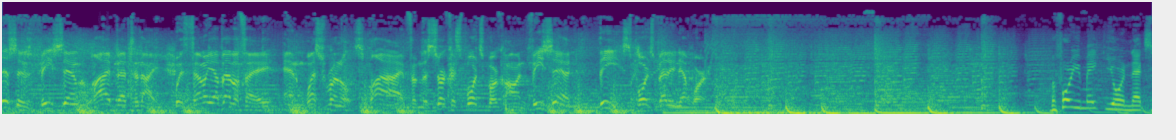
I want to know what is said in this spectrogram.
This is VSIN Live Bet Tonight with Femi Abebefe and Wes Reynolds live from the Circa Sportsbook on VSIN, the sports betting network. Before you make your next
